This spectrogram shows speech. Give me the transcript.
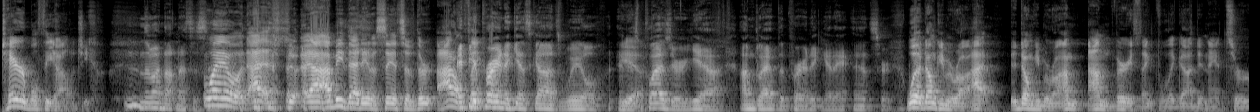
Terrible theology. Mm, no, not necessarily. Well, I, I mean that in a sense of there. I don't if you're praying against God's will and Yeah. His pleasure, yeah, I'm glad the prayer didn't get answered. well, don't get me wrong. I don't get me wrong. I'm I'm very thankful that God didn't answer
